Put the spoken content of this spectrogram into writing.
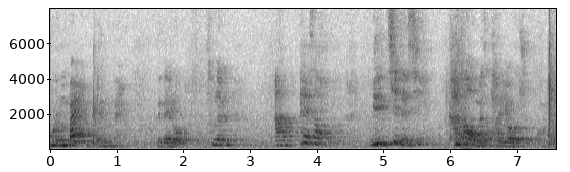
오른발, 왼발. 그대로 손을 앞에서 밀치듯이 감아오면서 다리 열어줄 거예요.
